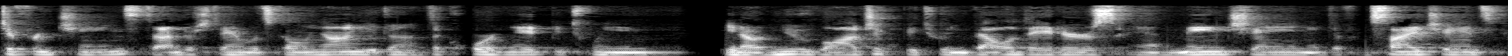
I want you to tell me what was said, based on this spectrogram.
different chains to understand what's going on. You don't have to coordinate between, you know, new logic between validators and main chain and different side chains.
